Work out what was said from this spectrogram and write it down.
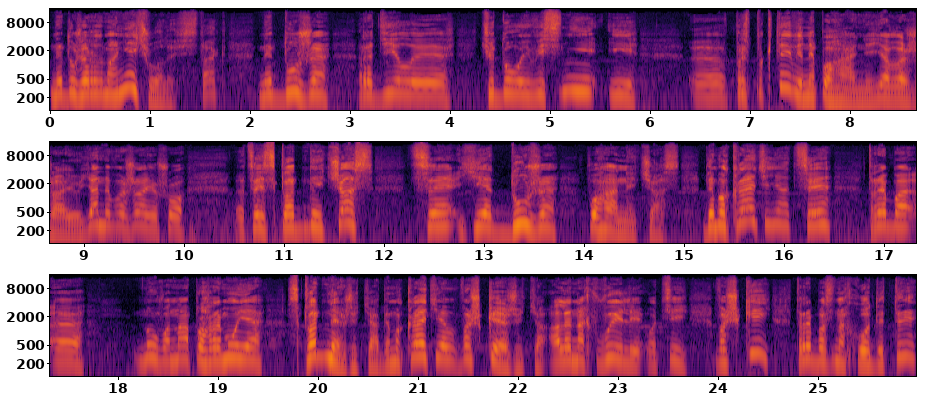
не дуже розмагнічувались, так, не дуже раділи чудової весні і е, в перспективі непогані, я вважаю. Я не вважаю, що цей складний час це є дуже поганий час. Демократія це треба. Е, ну, вона програмує складне життя. Демократія важке життя. Але на хвилі оцій важкій треба знаходити е,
